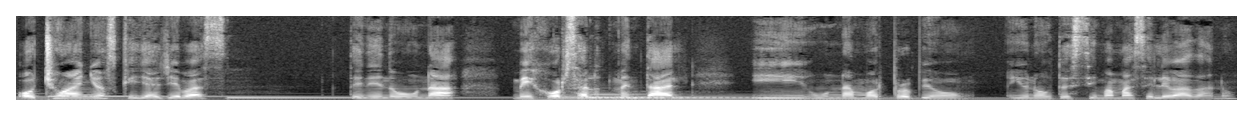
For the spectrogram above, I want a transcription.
ocho años que ya llevas teniendo una mejor salud mental y un amor propio y una autoestima más elevada, ¿no?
